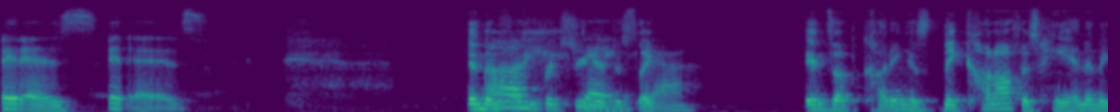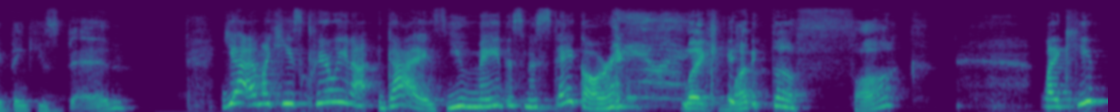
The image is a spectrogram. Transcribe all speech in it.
it is. It is. and then Uh, Freddie Prinze Jr. dang, just like yeah. ends up cutting his they cut off his hand and they think he's dead Yeah, I'm like, he's clearly not. Guys, you made this mistake already. like what the fuck like he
